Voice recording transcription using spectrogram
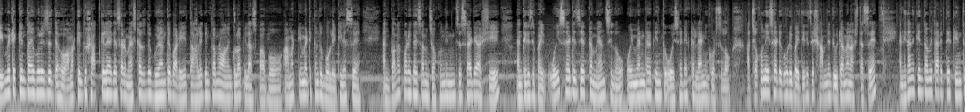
টিমমেটে কিন্তু আমি বলি যে, দেখো, আমার কিন্তু সাত কিলো হয়ে গেছে, আর ম্যাচটা যদি বই আনতে পারি, তাহলে কিন্তু আমরা অনেকগুলো প্লাস পাবো। আমার টিমমেটে কিন্তু বলি, ঠিক আছে? এন্ড বলার পরে গাইস আমি যখনই নিচের সাইডে আসি এন্ড দেখেছি ভাই, ওই সাইডে যে একটা ম্যান ছিল, ওই ম্যানটার কিন্তু ওই সাইডে একটা ল্যান্ডিং করছিল। আর যখন এই সাইডে ঘুরি ভাই, দেখেছি সামনে দুইটা ম্যান আসতেছে। এন্ড এখানে কিন্তু আমি তাদের কিন্তু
